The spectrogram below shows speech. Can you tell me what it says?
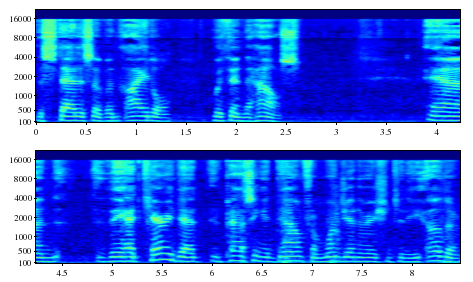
the status of an idol within the house. And they had carried that and passing it down from one generation to the other.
